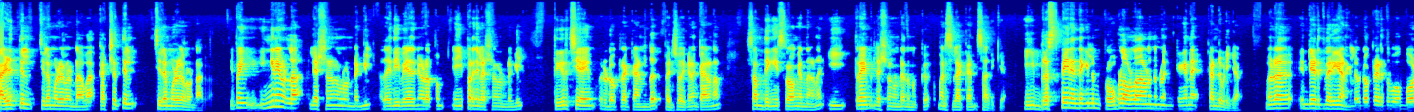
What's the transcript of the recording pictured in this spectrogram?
കഴുത്തിൽ ചില മുഴകൾ ഉണ്ടാവുക. കക്ഷത്തിൽ ചില മുഴകൾ ഉണ്ടാകുക ഇപ്പം ഇങ്ങനെയുള്ള ലക്ഷണങ്ങളുണ്ടെങ്കിൽ അതായത് ഈ വേദനയോടൊപ്പം ഈ പറഞ്ഞ ലക്ഷണങ്ങളുണ്ടെങ്കിൽ തീർച്ചയായും ഒരു ഡോക്ടറെ കണ്ട് പരിശോധിക്കണം. കാരണം സംതിങ് ഈസ് റോങ് എന്നാണ് ഈ ഇത്രയും ലക്ഷണം കൊണ്ട് നമുക്ക് മനസ്സിലാക്കാൻ സാധിക്കുക. ഈ ബ്രസ്റ്റ് പെയിൻ എന്തെങ്കിലും പ്രോബ്ലം ഉള്ളതാണോ നമ്മൾ എങ്ങനെ കണ്ടുപിടിക്കാം? നമ്മുടെ എന്റെ അടുത്ത് വരികയാണെങ്കിൽ ഡോക്ടറെ അടുത്ത് പോകുമ്പോൾ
